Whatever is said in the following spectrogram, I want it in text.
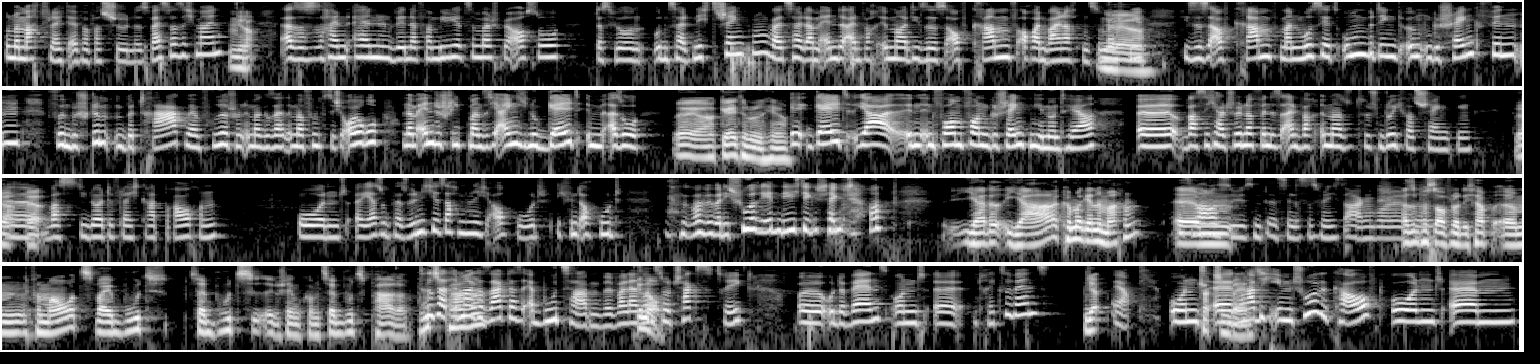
und man macht vielleicht einfach was Schönes. Weißt du, was ich meine? Ja. Also das handeln wir in der Familie zum Beispiel auch so, dass wir uns halt nichts schenken, weil es halt am Ende einfach immer dieses auf Krampf, auch an Weihnachten zum Ja, Beispiel, ja. dieses auf Krampf, man muss jetzt unbedingt irgendein Geschenk finden für einen bestimmten Betrag. Wir haben früher schon immer gesagt, immer 50 Euro und am Ende schiebt man sich eigentlich nur Geld im, also Ja, ja, Geld hin und her. äh, Geld, ja, in, in Form von Geschenken hin und her. Äh, was ich halt schöner finde, ist einfach immer so zwischendurch was schenken, Ja, äh, ja. was die Leute vielleicht gerade brauchen. Und äh, ja, so persönliche Sachen finde ich auch gut. Ich finde auch gut, wollen wir über die Schuhe reden, die ich dir geschenkt habe? Ja, da, ja, können wir gerne machen. Das war auch Ähm, süß ein bisschen, dass du es mir nicht sagen wolltest. Also passt auf, Leute, ich habe ähm, von Mao zwei Boot, zwei Boots äh, geschenkt bekommen, zwei Boots-Paare. Chris hat Boots-Paare? immer gesagt, dass er Boots haben will, weil er Genau. sonst nur Chucks trägt äh, oder Vans und äh, trägst du Vans? Ja, Ja. Und Chucks äh, dann Vans. habe ich ihm Schuhe gekauft und ähm,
